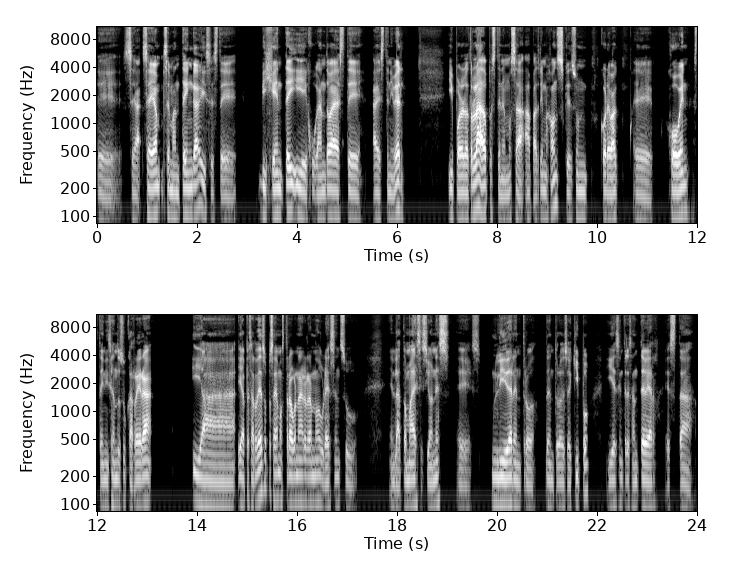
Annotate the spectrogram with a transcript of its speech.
eh, se, se, mantenga y se esté vigente y jugando a este, a este nivel. Y por el otro lado, pues tenemos a, Patrick Mahomes, que es un coreback eh, joven, está iniciando su carrera y a, y a pesar de eso, pues ha demostrado una gran madurez en su, en la toma de decisiones, es un líder dentro, dentro de su equipo y es interesante ver, esta,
